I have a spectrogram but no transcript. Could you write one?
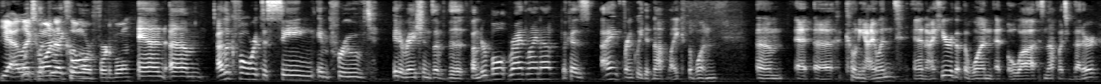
Yeah, like one really that's a little more affordable. And um, I look forward to seeing improved iterations of the Thunderbolt ride lineup because I frankly did not like the one um, at uh, Coney Island, and I hear that the one at Owa is not much better.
